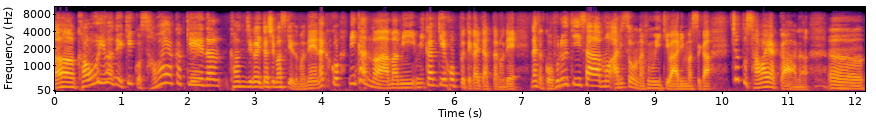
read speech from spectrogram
ああ、香りはね、結構爽やか系な感じがいたしますけれどもね、なんかこう、みかんの甘み、みかん系ホップって書いてあったので、なんかこう、フルーティーさもありそうな雰囲気はありますが、ちょっと爽やかな、うーん、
